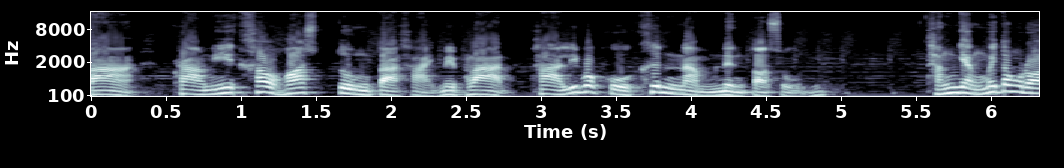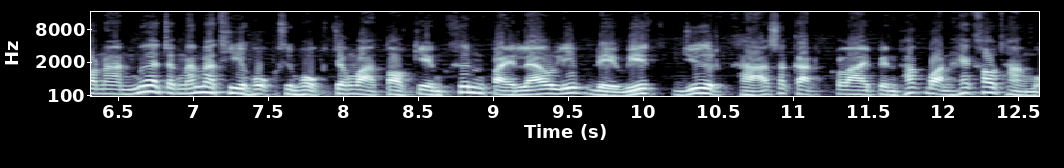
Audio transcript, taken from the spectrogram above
ตา คราวนี้เข้าฮอสตุงตาข่ายไม่พลาด พาลิเวอร์พูลขึ้นนำ1ต่อ0 ทั้งยังไม่ต้องรอนานเมื่อจากนั้นนาที 66 จังหวะต่อเกมขึ้นไปแล้วลิฟเดวิสยืดขาสกัดกลายเป็นพักบอลให้เข้าทางโม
